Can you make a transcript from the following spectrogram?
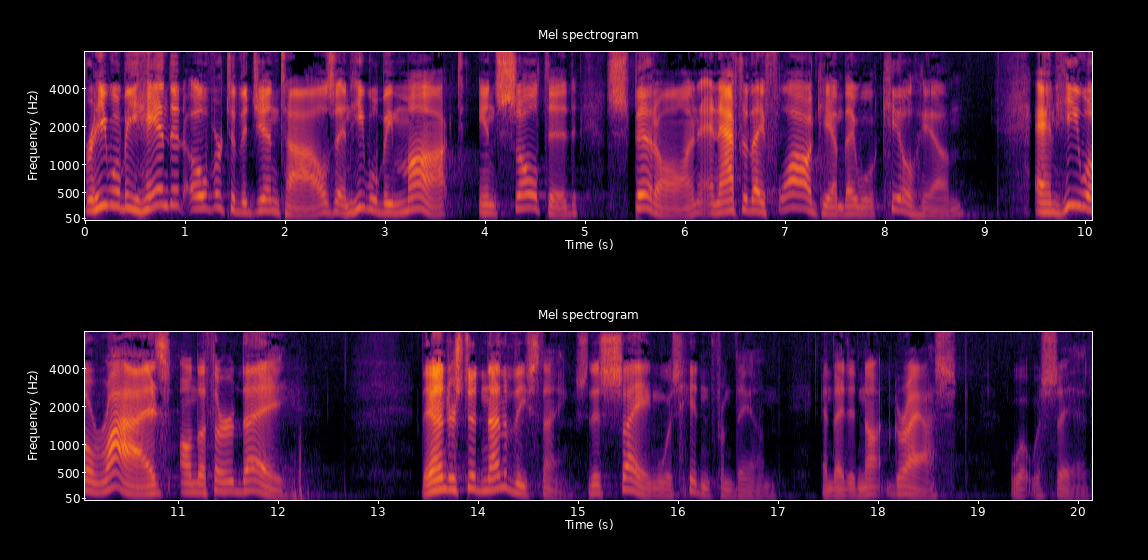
For he will be handed over to the Gentiles, and he will be mocked, insulted, spit on, and after they flog him, they will kill him. And he will rise on the third day. They understood none of these things. This saying was hidden from them, and they did not grasp what was said.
